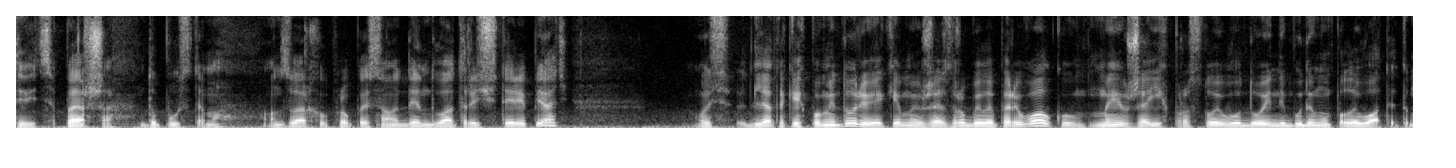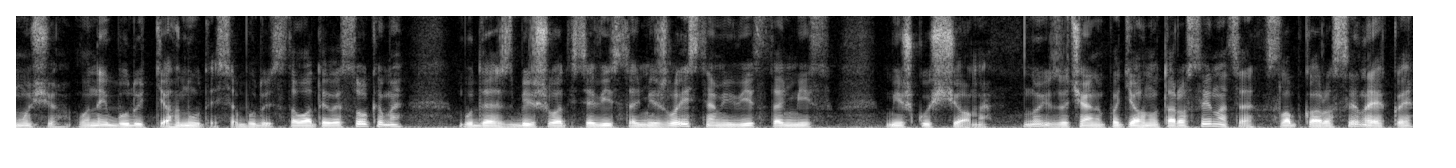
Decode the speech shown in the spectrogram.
дивіться, перша, допустимо, он зверху прописано 1, 2, 3, 4, 5. Ось для таких помідорів, які ми вже зробили перевалку, ми вже їх простою водою не будемо поливати, тому що вони будуть тягнутися, будуть ставати високими, буде збільшуватися відстань між листям і відстань між, між кущами. Ну і, звичайно, потягнута рослина це слабка рослина, яка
